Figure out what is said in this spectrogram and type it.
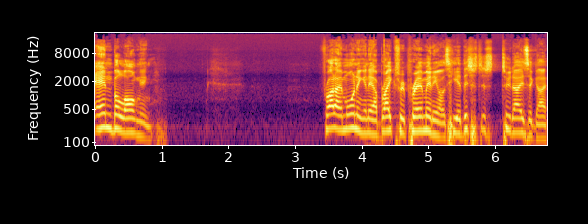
and belonging. Friday morning in our breakthrough prayer meeting, I was here. This is just two days ago.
